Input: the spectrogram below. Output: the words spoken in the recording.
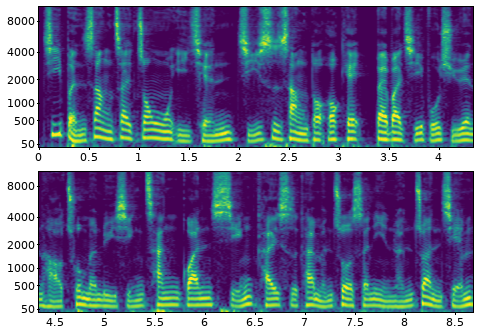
基本上在中午以前集市上都 OK，拜拜祈福许愿好，出门旅行参观行，开市开门做生意能赚钱。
